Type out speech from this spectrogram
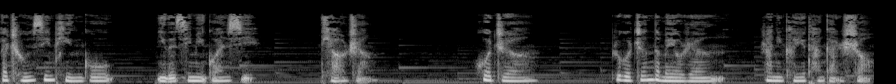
来重新评估你的亲密关系，调整。或者，如果真的没有人让你可以谈感受。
